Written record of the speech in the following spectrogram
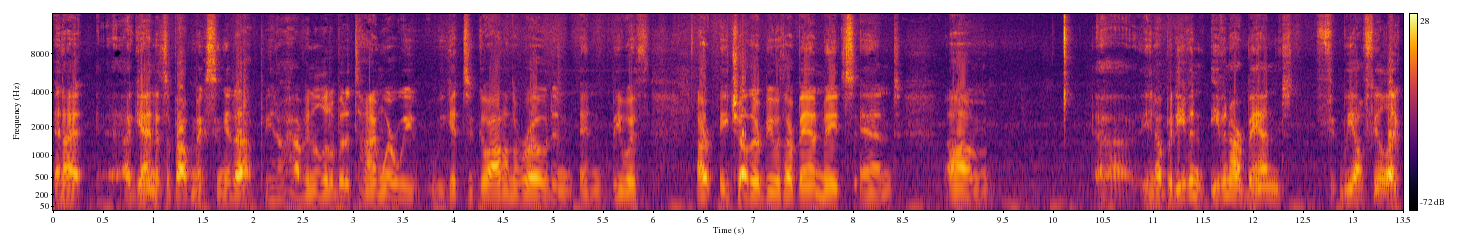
and I again, it's about mixing it up. You know, having a little bit of time where we we get to go out on the road and and be with our each other, be with our bandmates, and um, uh, you know, but even even our band, we all feel like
